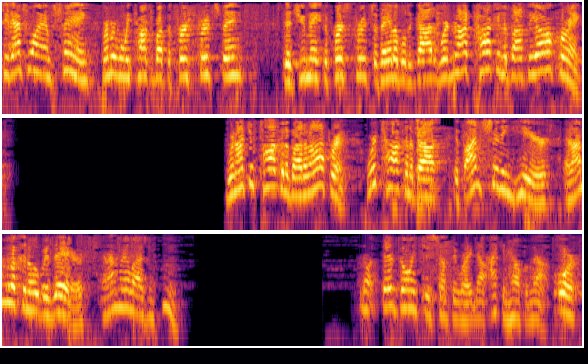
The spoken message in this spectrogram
See, that's why I'm saying, remember when we talked about the first fruits thing? That you make the first fruits available to God? We're not talking about the offering. We're not just talking about an offering. We're talking about if I'm sitting here and I'm looking over there and I'm realizing, hmm, know, they're going through something right now. I can help them out. Or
